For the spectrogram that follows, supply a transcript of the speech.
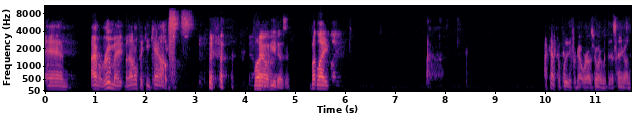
and I have a roommate, but I don't think he counts." But, no, he doesn't. but like, I kind of completely forgot where I was going with this. Hang on.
